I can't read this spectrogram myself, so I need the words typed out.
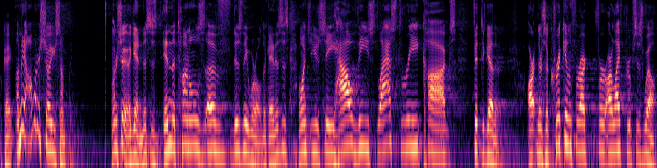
Okay? I mean, I want to show you something. I want to show you again. This is in the tunnels of Disney World. Okay, this is. I want you to see how these last three cogs fit together. Our, there's a curriculum for our for our life groups as well.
